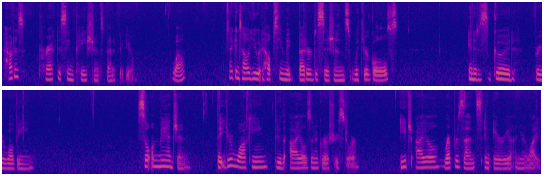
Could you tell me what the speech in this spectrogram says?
How does practicing patience benefit you? Well, I can tell you it helps you make better decisions with your goals, and it is good for your well being. So imagine that you're walking through the aisles in a grocery store. Each aisle represents an area in your life.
